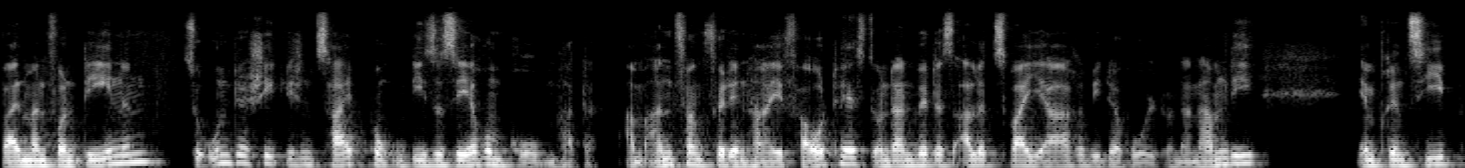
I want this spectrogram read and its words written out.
weil man von denen zu unterschiedlichen Zeitpunkten diese Serumproben hatte. Am Anfang für den HIV-Test und dann wird es alle zwei Jahre wiederholt. Und dann haben die im Prinzip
